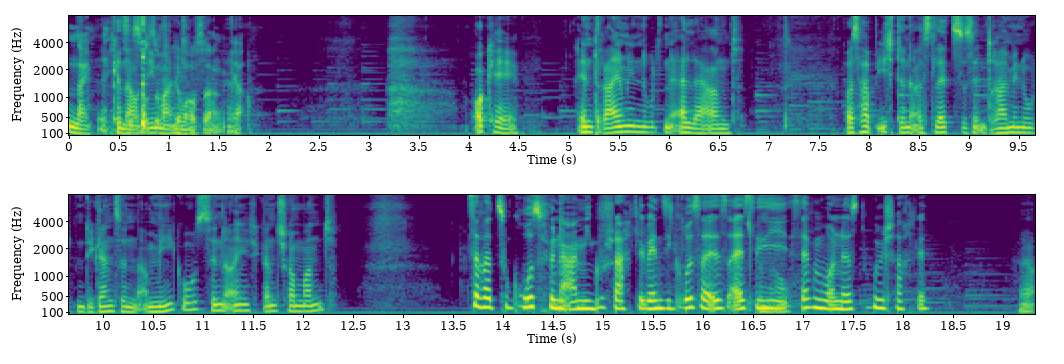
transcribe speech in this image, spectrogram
Nein, Genau, das ist die so kann man auch sagen. ja. Ja. okay. In drei Minuten erlernt. Was habe ich denn als letztes in drei Minuten? Die ganzen Amigos sind eigentlich ganz charmant. Ist aber zu groß für eine Amigo-Schachtel, wenn sie größer ist als die Genau. Seven Wonders Dual-Schachtel. Ja.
